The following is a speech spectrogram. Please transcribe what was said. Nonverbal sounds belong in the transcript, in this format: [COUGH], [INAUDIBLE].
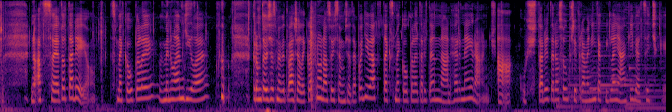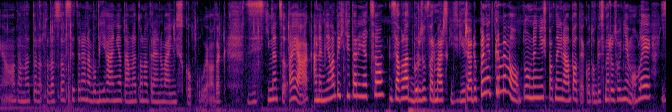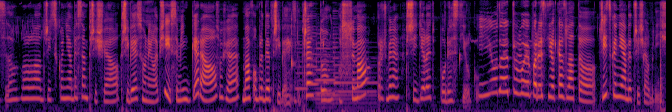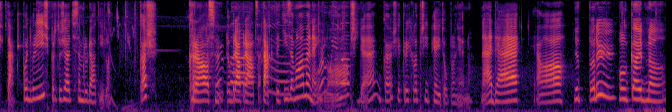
No a co je to tady, jo? Jsme koupili v minulém díle, [LAUGHS] krom toho, že jsme vytvářeli klepnu, na co se můžete podívat, tak jsme koupili tady ten nádherný ranč. A už tady teda jsou připravený takovýhle nějaký věcičky, jo. Tamhle to, tohle to asi teda na obíhání a tamhle to na trénování skoku, jo. Tak zjistíme co a jak. A neměla bych ti tady něco zavolat burzu farmářských zvířat, doplnit krmivo. To není špatný nápad, jako to bychom rozhodně mohli. Zavolat říct koně, aby sem přišel. Příběhy jsou nejlepší. Simí Geralt, cože, má v oblibě příběhy. Dobře, to asi má, proč by ne? Přidělit podestýlku. Jo, to je tvoje podestýlka zlato. Říct koně, aby přišel blíž. Tak, pojď blíž, protože já ti sem jdu dát jídlo. Ukaž. Krásný, dobrá práce. Tak, teď jí zavoláme na jídlo. Přijde, ukaž, jak rychle přijde. Je jí to úplně jedno. Ne, jde. Jo. Je tady, holka jedna.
